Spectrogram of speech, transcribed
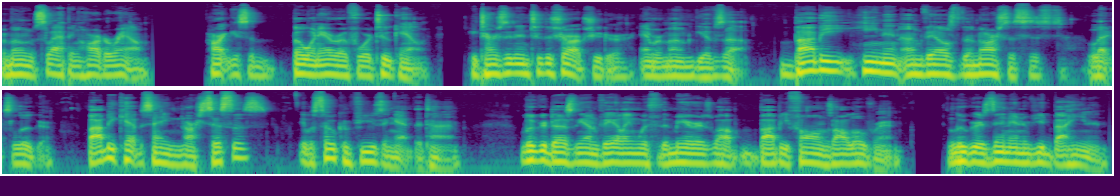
Ramon slapping Hart around. Hart gets a bow and arrow for a two count. He turns it into the sharpshooter, and Ramon gives up. Bobby Heenan unveils the narcissist Lex Luger. Bobby kept saying Narcissus. It was so confusing at the time. Luger does the unveiling with the mirrors while Bobby fawns all over him. Luger is then interviewed by Heenan.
